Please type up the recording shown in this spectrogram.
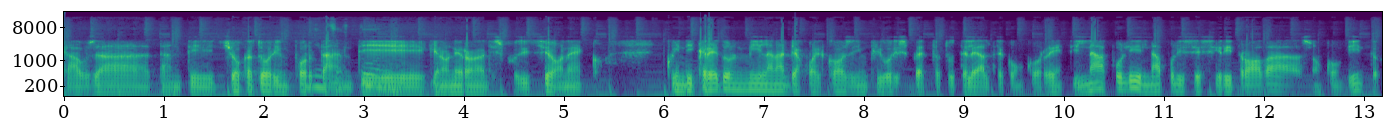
causa tanti giocatori importanti che non erano a disposizione. Ecco. Quindi credo il Milan abbia qualcosa in più rispetto a tutte le altre concorrenti. Il Napoli, il Napoli se si ritrova sono convinto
